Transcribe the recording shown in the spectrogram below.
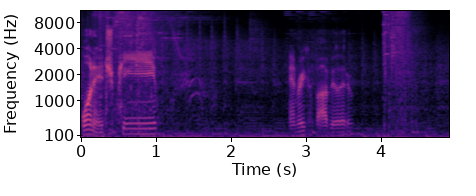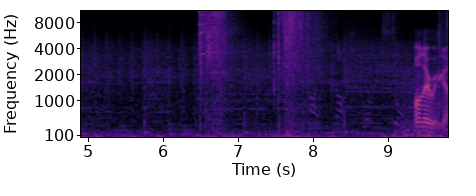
One HP. And recombobulator. Oh, there we go.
